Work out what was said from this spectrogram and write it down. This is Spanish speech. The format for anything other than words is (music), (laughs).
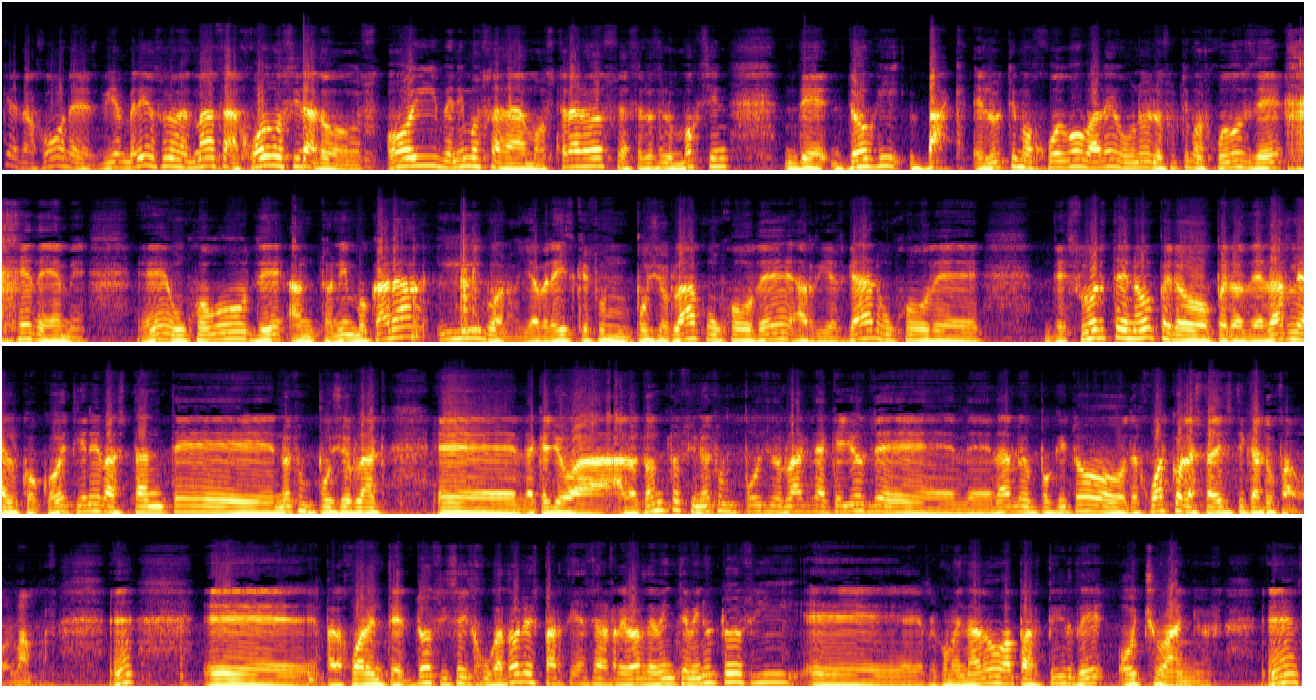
¿Qué tal jugones? Bienvenidos una vez más a Juegos y Dados. Hoy venimos a mostraros, a haceros el unboxing de Doggy Back, el último juego, ¿vale? Uno de los últimos juegos de GDM, ¿eh? un juego de Antonín Bocara y bueno, ya veréis que es un push your luck, un juego de arriesgar, un juego de, de suerte, ¿no? Pero, pero de darle al coco, ¿eh? Tiene bastante... No es un push your luck eh, de aquello a, lo tonto, sino es un push your luck de aquellos de, de, darle un poquito... De jugar con la estadística a tu favor, vamos. ¿eh? Eh, para jugar entre 2 y 6 jugadores, partidas de alrededor de 20 minutos y recomendado a partir de 8 años.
